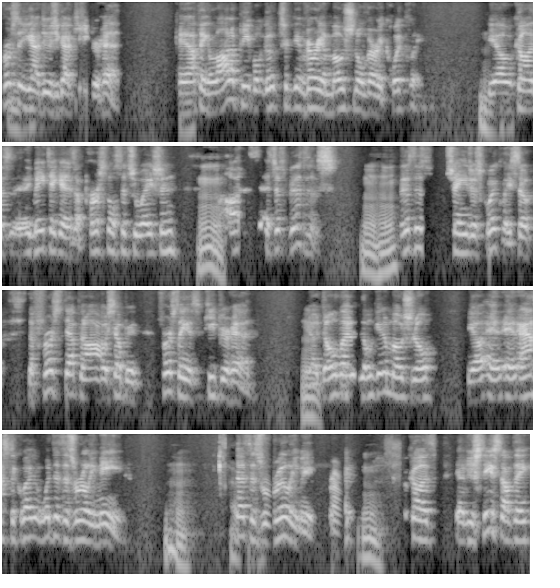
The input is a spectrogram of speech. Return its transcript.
First thing you got to do is you got to keep your head. And I think a lot of people go to get very emotional very quickly, mm. you know, because they may take it as a personal situation. Mm. Uh, it's just business. Mm-hmm. Business changes quickly. So the first step that I always help you, first thing is keep your head. Mm. You know, don't let don't get emotional. You know, and, and ask the question, what does this really mean? Mm-hmm. What does this really mean, right? Mm. Because if you see something,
